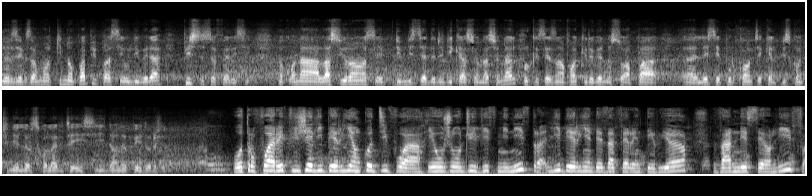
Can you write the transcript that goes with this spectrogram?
leurs examens qui n'ont pas pu passer au Libéria puissent se faire ici. Donc on a l'assurance du ministère de l'Éducation nationale pour que ces enfants qui reviennent ne soient pas euh, laissés pour compte et qu'elles puissent continuer leur scolarité ici dans leur pays d'origine. Autrefois réfugié libérien en Côte d'Ivoire et aujourd'hui vice-ministre libérien des Affaires intérieures, Varney Serlif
